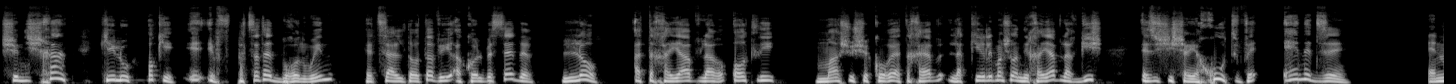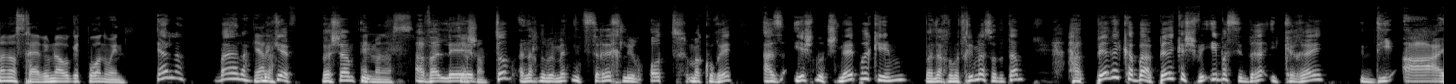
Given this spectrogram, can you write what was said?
שנשחט. כאילו אוקיי פצעת את ברונווין הצלת אותה והכל בסדר לא אתה חייב להראות לי משהו שקורה אתה חייב להכיר לי משהו אני חייב להרגיש איזושהי שייכות ואין את זה. אין מנוס חייבים להרוג את ברונווין. יאללה בא יאללה, יאללה. בכיף רשמתי אין מנוס. אבל uh, טוב אנחנו באמת נצטרך לראות מה קורה אז יש לנו שני פרקים ואנחנו מתחילים לעשות אותם הפרק הבא הפרק השביעי בסדרה יקרא DI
